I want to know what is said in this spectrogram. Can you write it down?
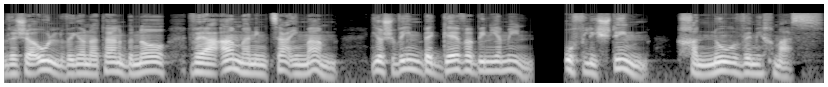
ושאול ויונתן בנו והעם הנמצא עמם יושבים בגבע בנימין, ופלישתים חנו ומכמס.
